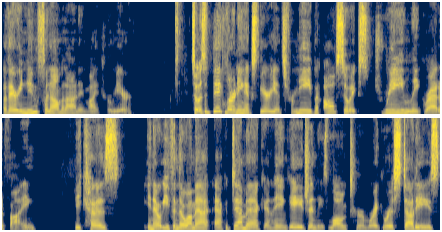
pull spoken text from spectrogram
a very new phenomenon in my career. So it was a big learning experience for me, but also extremely gratifying because, you know, even though I'm an academic and I engage in these long term rigorous studies,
